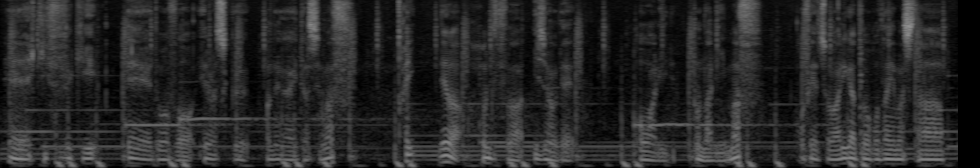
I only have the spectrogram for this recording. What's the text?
えー、引き続き、えー、どうぞよろしくお願いいたします。はい、では本日は以上で終わりとなります。ご清聴ありがとうございました。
